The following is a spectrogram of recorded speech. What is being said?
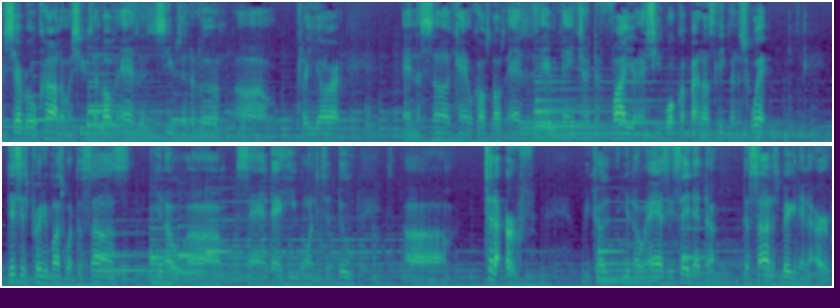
Sarah O'Connor, when she was in Los Angeles, she was in the little um, play yard, and the sun came across Los Angeles, everything turned to fire, and she woke up out of her sleep in the sweat. This is pretty much what the sun's, you know, um, saying that he wanted to do um, to the earth because you know as he say that the, the sun is bigger than the earth.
